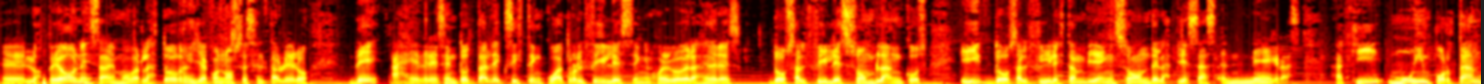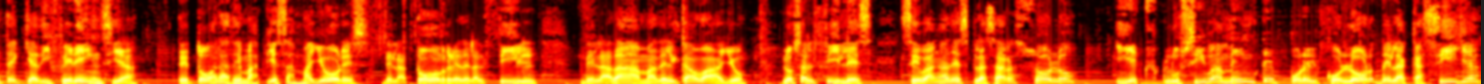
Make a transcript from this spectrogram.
eh, los peones, sabes mover las torres ya conoces el tablero de ajedrez. En total existen cuatro alfiles en el juego del ajedrez. Dos alfiles son blancos y dos alfiles también son de las piezas negras. Aquí muy importante que a diferencia de todas las demás piezas mayores, de la torre, del alfil, de la dama, del caballo, los alfiles se van a desplazar solo y exclusivamente por el color de la casilla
